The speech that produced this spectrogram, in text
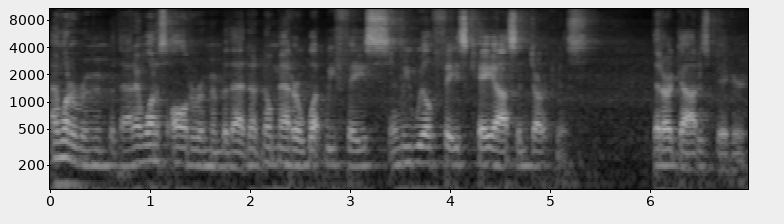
I want to remember that. I want us all to remember that no, no matter what we face, and we will face chaos and darkness, that our God is bigger.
